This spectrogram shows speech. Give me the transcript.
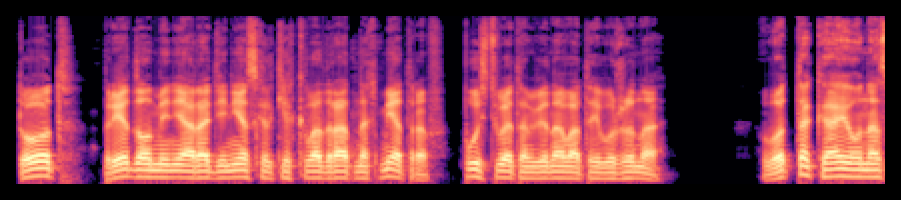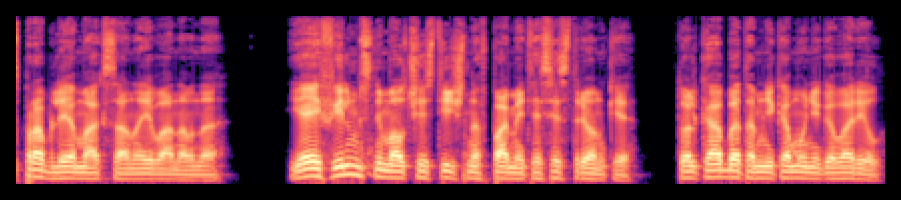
Тот предал меня ради нескольких квадратных метров, пусть в этом виновата его жена. Вот такая у нас проблема, Оксана Ивановна. Я и фильм снимал частично в память о сестренке, только об этом никому не говорил.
